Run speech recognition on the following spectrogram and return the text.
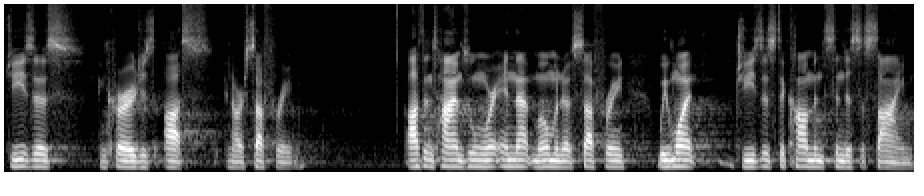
Jesus encourages us in our suffering. Oftentimes, when we're in that moment of suffering, we want Jesus to come and send us a sign.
